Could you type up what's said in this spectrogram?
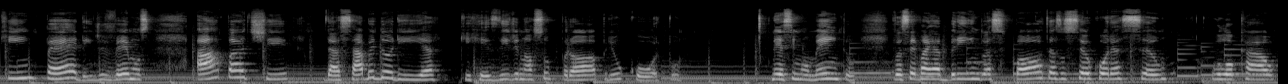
que impedem de vermos a partir da sabedoria que reside em nosso próprio corpo. Nesse momento, você vai abrindo as portas do seu coração, o local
